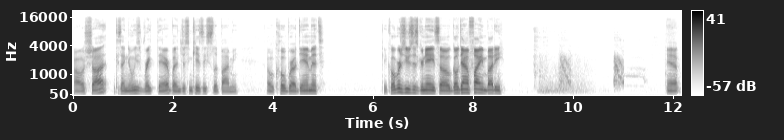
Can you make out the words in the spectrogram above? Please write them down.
I'll shot, because I know he's right there, but just in case they slip by me. Oh, Cobra, damn it. Okay, Cobra's used his grenade, so go down fighting, buddy. Yep.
